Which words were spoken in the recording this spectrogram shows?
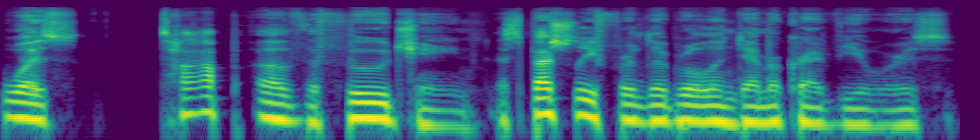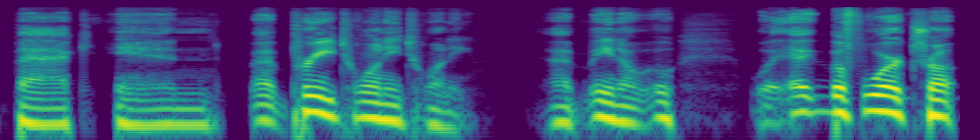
was top of the food chain, especially for liberal and Democrat viewers back in uh, pre 2020. Uh, you know, uh, before Trump,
